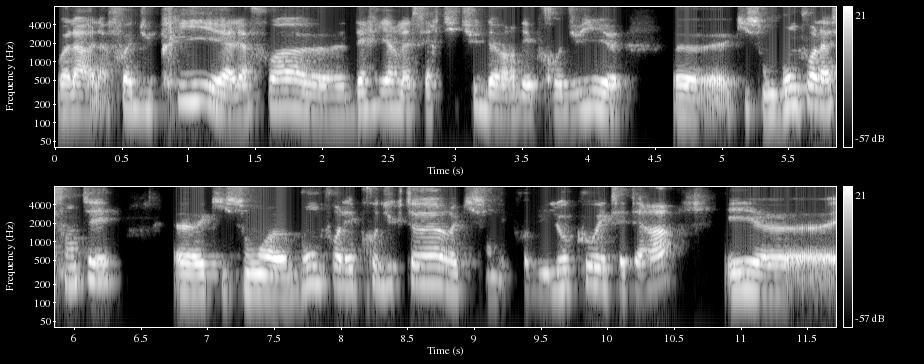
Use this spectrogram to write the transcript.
voilà, à la fois du prix et à la fois derrière la certitude d'avoir des produits qui sont bons pour la santé. Euh, qui sont euh, bons pour les producteurs, qui sont des produits locaux, etc. Et, euh,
